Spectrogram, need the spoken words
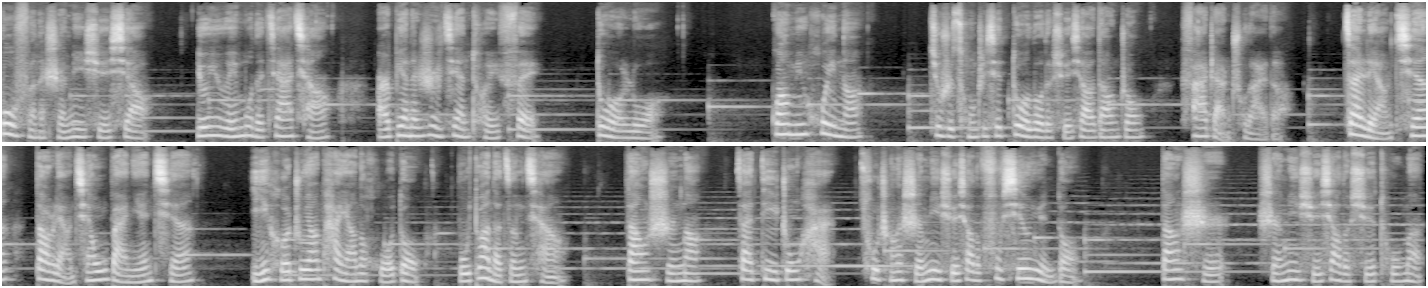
部分的神秘学校由于帷幕的加强而变得日渐颓废、堕落。光明会呢，就是从这些堕落的学校当中发展出来的。在两千到两千五百年前，银河中央太阳的活动不断的增强。当时呢，在地中海促成了神秘学校的复兴运动。当时。神秘学校的学徒们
